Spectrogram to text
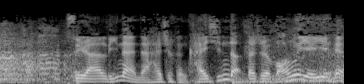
虽然李奶奶还是很开心的，但是王爷爷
